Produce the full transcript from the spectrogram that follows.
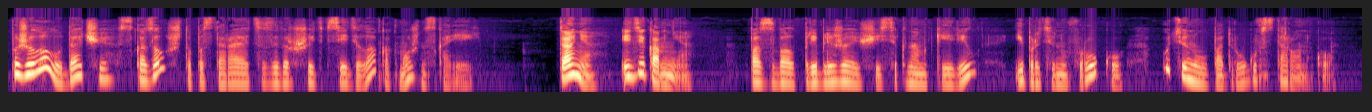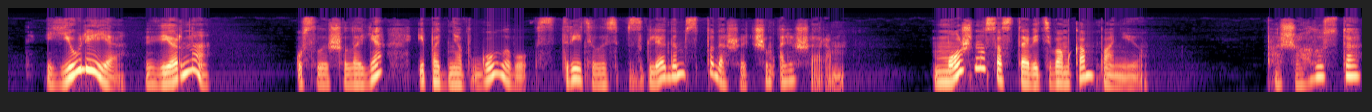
Пожелал удачи, сказал, что постарается завершить все дела как можно скорей. Таня, иди ко мне, позвал приближающийся к нам Кирилл и протянув руку, утянул подругу в сторонку. Юлия, верно? услышала я и, подняв голову, встретилась взглядом с подошедшим Алишером. Можно составить вам компанию? Пожалуйста,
